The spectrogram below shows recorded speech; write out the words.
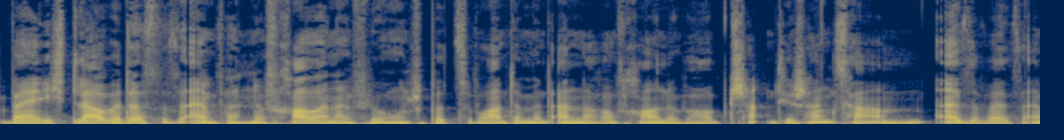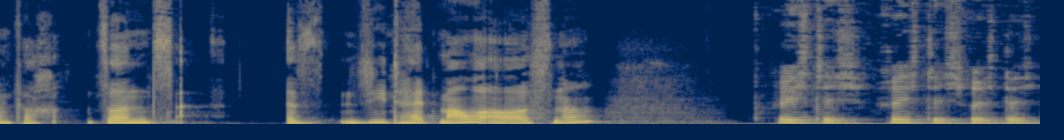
weil ich glaube, dass es einfach eine Frau an der Führungsspitze braucht, damit andere Frauen überhaupt die Chance haben. Also weil es einfach sonst, es sieht halt mau aus, ne? Richtig, richtig, richtig.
